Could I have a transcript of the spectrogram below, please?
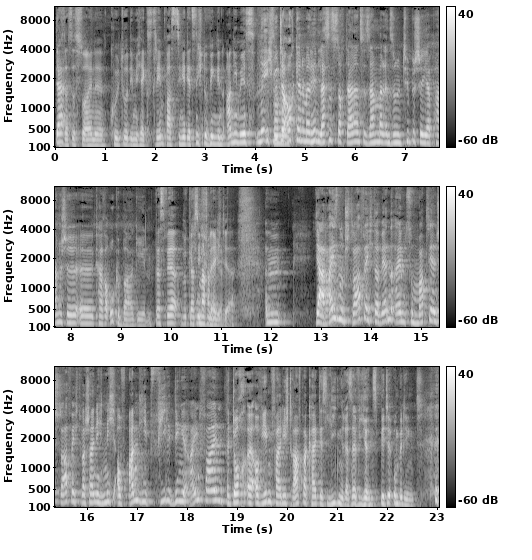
Da- also das ist so eine Kultur, die mich extrem fasziniert. Jetzt nicht nur wegen den Animes. Nee, ich würde da auch gerne mal hin. Lass uns doch da dann zusammen mal in so eine typische japanische äh, Karaoke-Bar gehen. Das wäre wirklich Das nicht schlecht, wir. ja. Ähm, ja, Reisen und Strafrecht, da werden einem zum materiellen Strafrecht wahrscheinlich nicht auf Anhieb viele Dinge einfallen. Äh, Doch, äh, auf jeden Fall die Strafbarkeit des Liegenreservierens. Bitte unbedingt.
